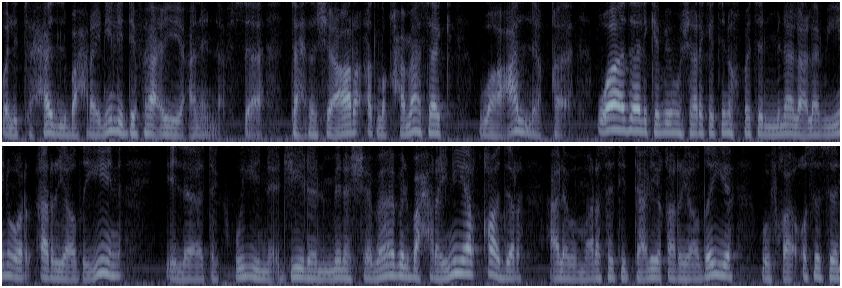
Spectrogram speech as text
والاتحاد البحريني للدفاع عن النفس. تحت شعار أطلق حماسك وعلق. وذلك بمشاركة نخبة من الإعلاميين والرياضيين إلى تكوين جيل من الشباب البحريني القادر على ممارسة التعليق الرياضي وفق أسس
